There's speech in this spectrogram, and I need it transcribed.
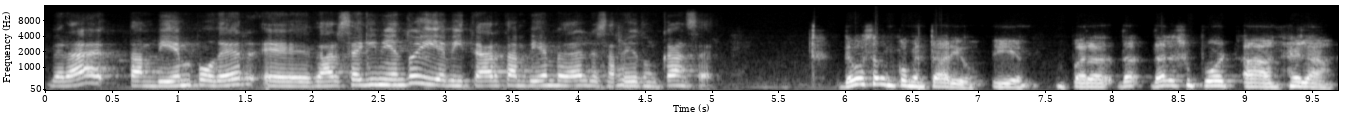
¿verdad? también poder eh, dar seguimiento y evitar también ¿verdad? el desarrollo de un cáncer. Debo hacer un comentario y eh, para darle support a Ángela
